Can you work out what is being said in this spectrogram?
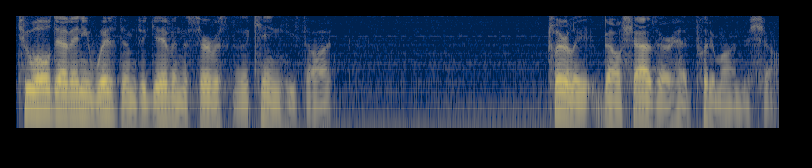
Too old to have any wisdom to give in the service of the king, he thought. Clearly, Belshazzar had put him on the shelf.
